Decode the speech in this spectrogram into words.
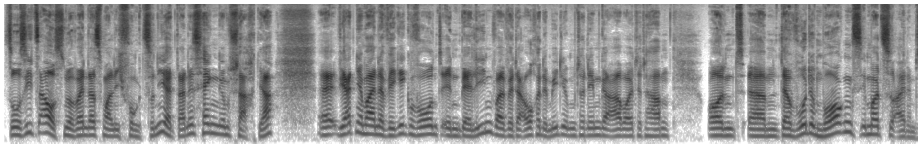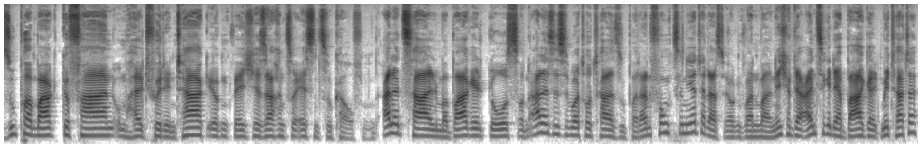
So sieht's aus. Nur wenn das mal nicht funktioniert, dann ist Hängen im Schacht, ja. Äh, wir hatten ja mal in der WG gewohnt in Berlin, weil wir da auch in einem Medienunternehmen gearbeitet haben. Und ähm, da wurde morgens immer zu einem Supermarkt gefahren, um halt für den Tag irgendwelche Sachen zu essen zu kaufen. Und alle zahlen immer bargeldlos und alles ist immer total super. Dann funktionierte das irgendwann mal nicht. Und der Einzige, der Bargeld mit hatte,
